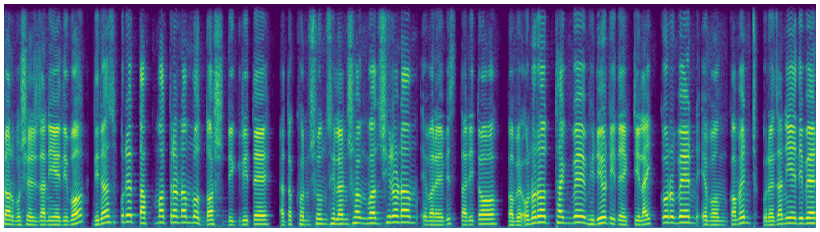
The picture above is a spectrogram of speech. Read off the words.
সর্বশেষ জানিয়ে দিব দিনাজপুরের তাপমাত্রা নামলো দশ ডিগ্রিতে। এতক্ষণ শুনছিলেন সংবাদ শিরোনাম, এবারে বিস্তারিত। তবে অনুরোধ থাকবে, ভিডিওটিতে একটি লাইক করবেন এবং কমেন্ট করে জানিয়ে দিবেন,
